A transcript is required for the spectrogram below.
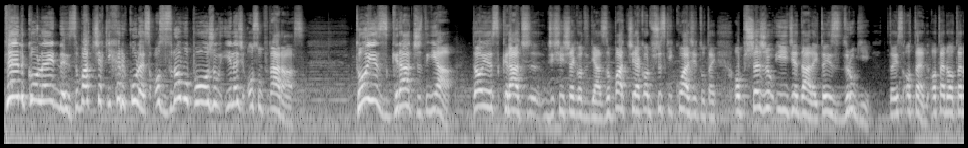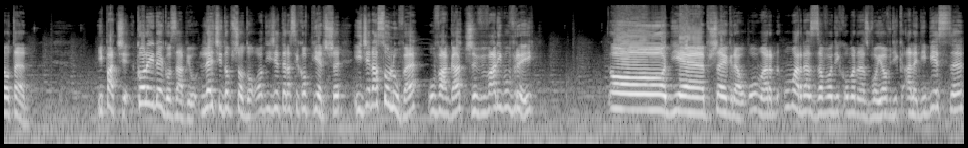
ten kolejny! Zobaczcie jaki Herkules! O, znowu położył ileś osób naraz! To jest gracz dnia! To jest gracz dzisiejszego dnia. Zobaczcie jak on wszystkich kładzie tutaj. On przeżył i idzie dalej. To jest drugi. To jest o ten, o ten, o ten, o ten. I patrzcie, kolejnego zabił. Leci do przodu. On idzie teraz jako pierwszy. Idzie na solówę. Uwaga, czy wywali mu w ryj? O nie, przegrał. Umarł, umarł nas zawodnik, umarł nas wojownik, ale niebiescy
